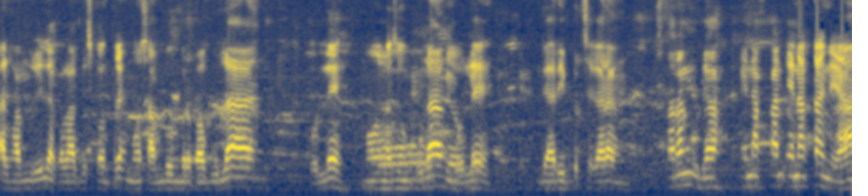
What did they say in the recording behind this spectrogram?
alhamdulillah kalau habis kontrak mau sambung berapa bulan boleh, mau langsung Oh, pulang oke, oke, boleh. Nggak ribet sekarang. Sekarang udah enakan-enakan ya. Ya,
